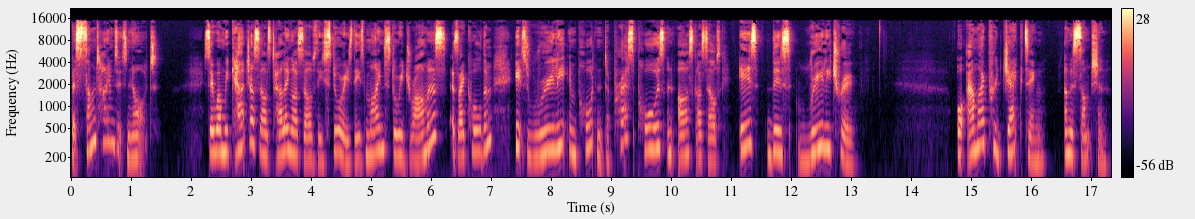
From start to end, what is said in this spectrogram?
But sometimes it's not. So when we catch ourselves telling ourselves these stories, these mind story dramas, as I call them, it's really important to press pause and ask ourselves, is this really true? Or am I projecting an assumption?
